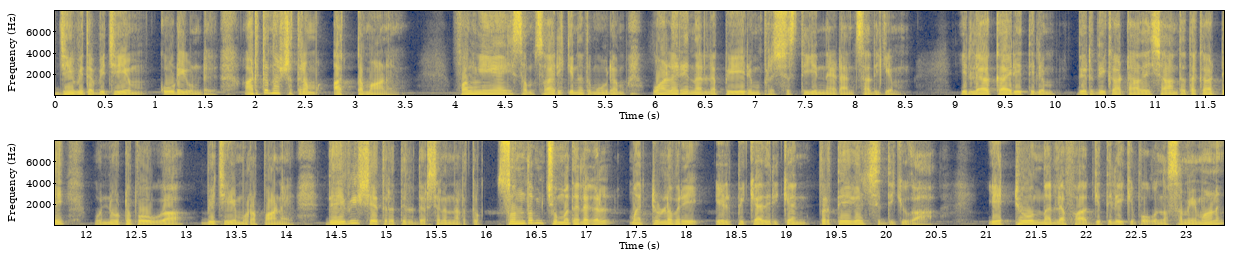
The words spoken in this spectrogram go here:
ജീവിത വിജയം കൂടെയുണ്ട്. അടുത്ത നക്ഷത്രം അത്തമാണ്. ഭംഗിയായി സംസാരിക്കുന്നത് മൂലം വളരെ നല്ല പേരും പ്രശസ്തിയും നേടാൻ സാധിക്കും. എല്ലാ കാര്യത്തിലും ധൃതി കാട്ടാതെ ശാന്തത കാട്ടി മുന്നോട്ട് പോവുക വിജയമുറപ്പാണ്. ദേവീ ക്ഷേത്രത്തിൽ ദർശനം നടത്തുക. സ്വന്തം ചുമതലകൾ മറ്റുള്ളവരെ ഏൽപ്പിക്കാതിരിക്കാൻ പ്രത്യേകം ശ്രദ്ധിക്കുക. ഏറ്റവും നല്ല ഭാഗ്യത്തിലേക്ക് പോകുന്ന സമയമാണ്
